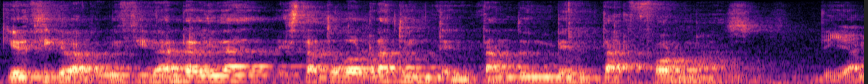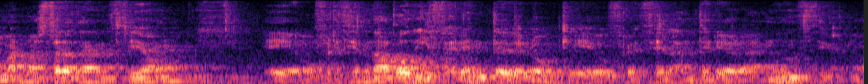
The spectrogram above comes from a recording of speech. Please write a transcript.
Quiero decir que la publicidad en realidad está todo el rato intentando inventar formas de llamar nuestra atención eh, ofreciendo algo diferente de lo que ofrece el anterior anuncio. ¿no?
